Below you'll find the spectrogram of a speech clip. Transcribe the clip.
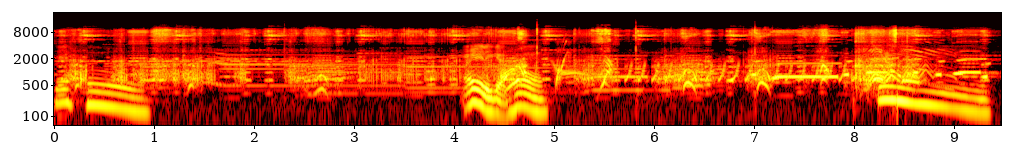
Yahoo! I need to get home. Whee!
